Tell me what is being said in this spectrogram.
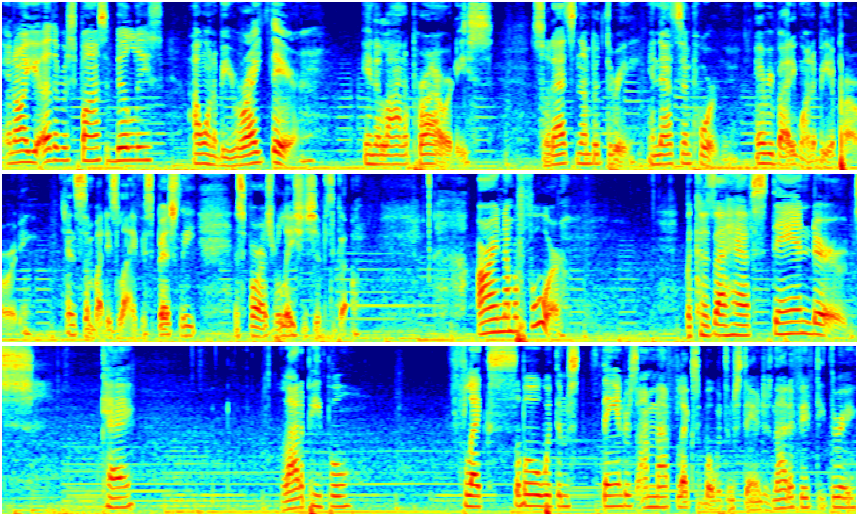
and all your other responsibilities, I want to be right there in the line of priorities. So that's number three, and that's important. Everybody want to be a priority in somebody's life, especially as far as relationships go. All right, number four, because I have standards. Okay, a lot of people flexible with them standards. I'm not flexible with them standards. Not at 53.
